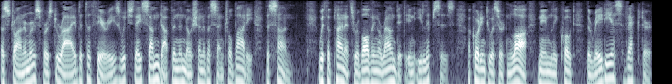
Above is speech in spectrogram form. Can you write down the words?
astronomers first arrived at the theories which they summed up in the notion of a central body, the sun, with the planets revolving around it in ellipses, according to a certain law, namely, quote, the radius vector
